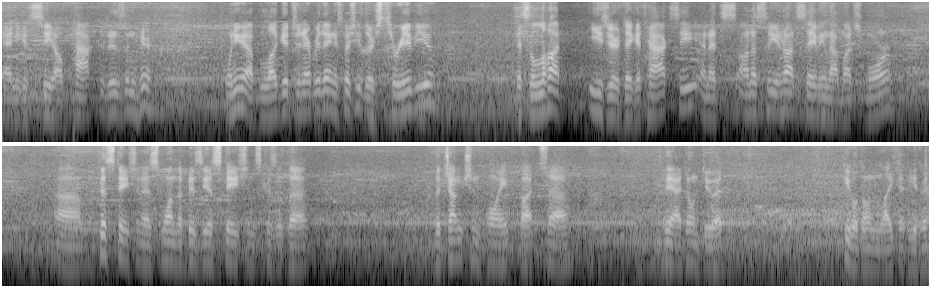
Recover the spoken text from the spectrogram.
and you can see how packed it is in here. When you have luggage and everything, especially if there's three of you, it's a lot easier to take a taxi, and it's honestly you're not saving that much more. Uh, this station is one of the busiest stations because of the the junction point, but uh, yeah, don't do it. People don't like it either.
